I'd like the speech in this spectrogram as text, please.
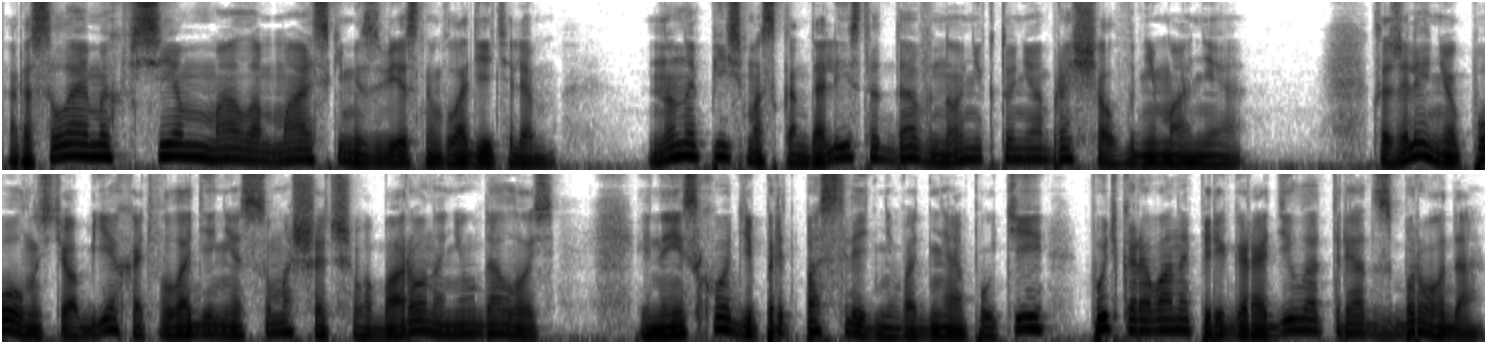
рассылаемых всем маломальским известным владетелям – но на письма скандалиста давно никто не обращал внимания. К сожалению, полностью объехать владение сумасшедшего барона не удалось, и на исходе предпоследнего дня пути путь каравана перегородил отряд сброда,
